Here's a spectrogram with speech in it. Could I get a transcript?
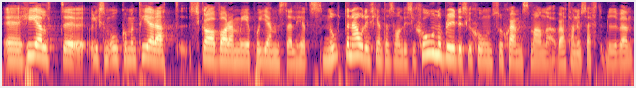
eh, helt eh, liksom okommenterat ska vara med på jämställdhetsnoterna och det ska inte ens vara en diskussion och blir det diskussion så skäms man över att han är så efterbliven.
